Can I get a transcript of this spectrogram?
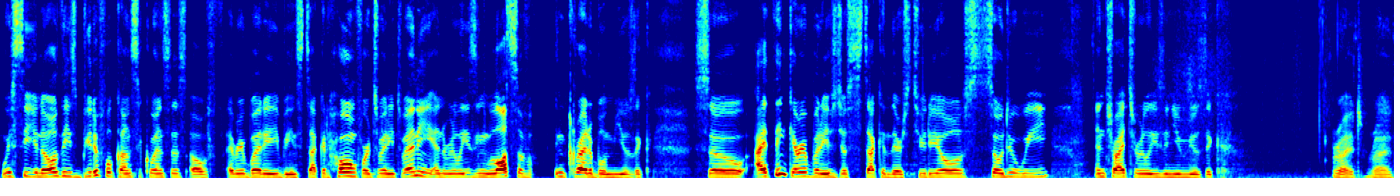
We see, you know, these beautiful consequences of everybody being stuck at home for 2020 and releasing lots of incredible music. So I think everybody is just stuck in their studios. So do we, and try to release a new music. Right, right.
